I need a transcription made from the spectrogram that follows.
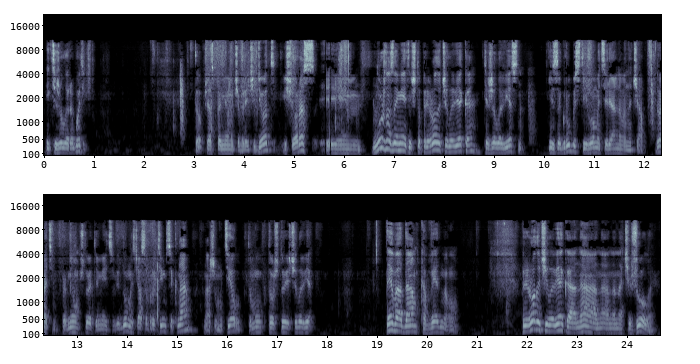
и к тяжелой работе. То, сейчас поймем, о чем речь идет. Еще раз. И, нужно заметить, что природа человека тяжеловесна из-за грубости его материального начала. Давайте поймем, что это имеется в виду. Мы сейчас обратимся к нам, к нашему телу, к тому, кто, что есть человек. Тева Адам каведмео. Природа человека, она, она, она, она тяжелая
